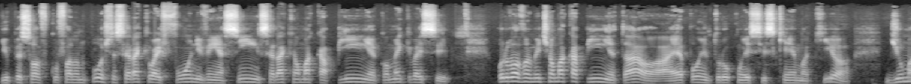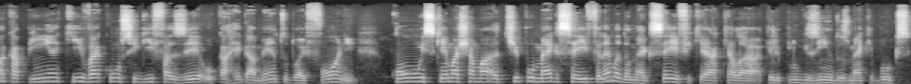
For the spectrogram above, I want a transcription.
e o pessoal ficou falando, poxa, será que o iPhone vem assim? Será que é uma capinha? Como é que vai ser? Provavelmente é uma capinha, tá? Ó, a Apple entrou com esse esquema aqui ó, de uma capinha que vai conseguir fazer o carregamento do iPhone com um esquema chamado tipo MagSafe. Lembra do MagSafe, que é aquela, aquele plugzinho dos MacBooks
